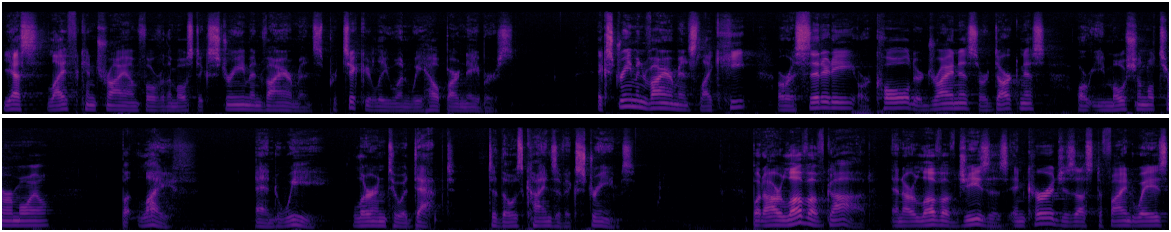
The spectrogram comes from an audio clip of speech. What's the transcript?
Yes, life can triumph over the most extreme environments, particularly when we help our neighbors. Extreme environments like heat or acidity or cold or dryness or darkness or emotional turmoil, but life and we learn to adapt to those kinds of extremes. But our love of God and our love of Jesus encourages us to find ways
